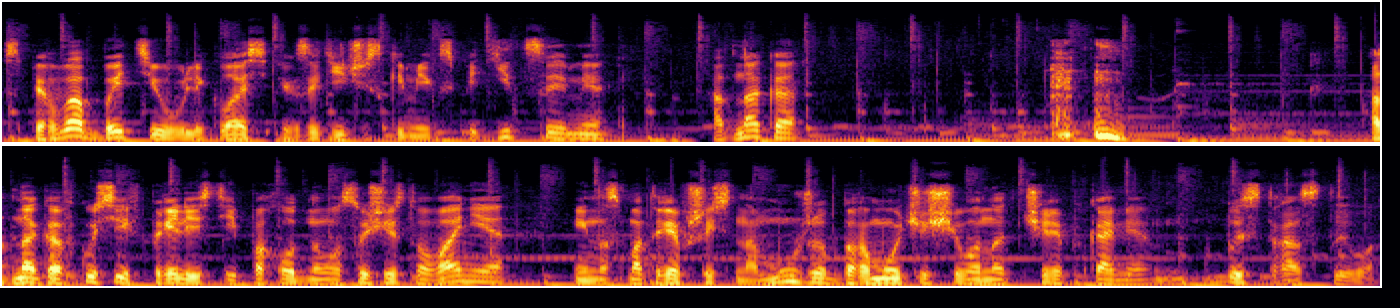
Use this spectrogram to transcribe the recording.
Сперва Бетти увлеклась экзотическими экспедициями, однако Однако, вкусив прелести походного существования и насмотревшись на мужа, бормочущего над черепками, быстро остыла.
